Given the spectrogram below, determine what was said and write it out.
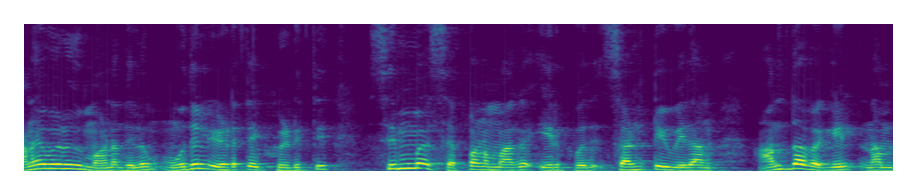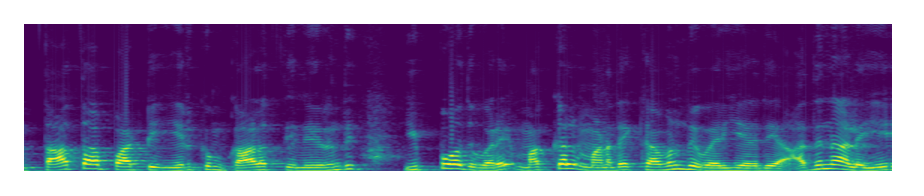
அனைவரது மனதிலும் முதல் இடத்தை பிடித்து சிம்ம செப்பனமாக இருப்பது சன் டிவி தான். அந்த வகையில் நம் தாத்தா பாட்டி இருக்கும் காலத்திலிருந்து இப்போது வரை மக்கள் மனதை கவர்ந்து வருகிறது. அதனாலேயே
